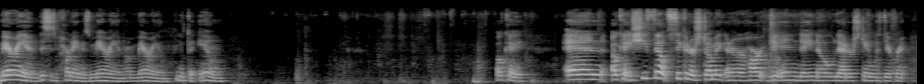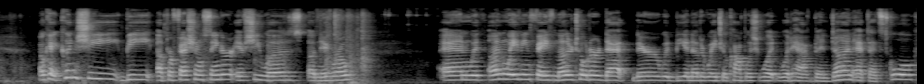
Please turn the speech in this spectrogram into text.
Marian, this is her name is Marian. I'm Miriam with the M. Okay. And okay, she felt sick in her stomach and her heart didn't they know that her skin was different. Okay, couldn't she be a professional singer if she was a Negro? And with unwavering faith, Mother told her that there would be another way to accomplish what would have been done at that school.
